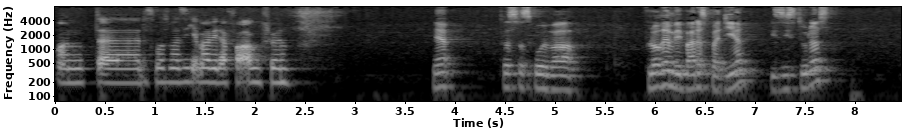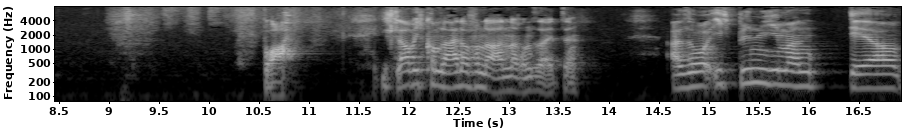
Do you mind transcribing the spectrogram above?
Und äh, das muss man sich immer wieder vor Augen führen. Ja, das ist wohl wahr. Florian, wie war das bei dir? Wie siehst du das? Boah, ich glaube, ich komme leider von der anderen Seite. Also ich bin jemand, der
